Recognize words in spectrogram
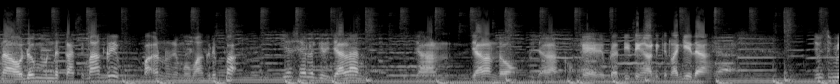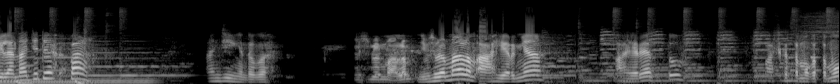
Nah udah mendekati maghrib. Pak udah mau maghrib pak. Iya saya lagi di jalan jalan jalan dong di jalan oke berarti tinggal dikit lagi dah Ya. jam 9 aja deh pak anjing itu gua Jam 9 malam. jam 9 malam akhirnya akhirnya tuh pas ketemu ketemu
